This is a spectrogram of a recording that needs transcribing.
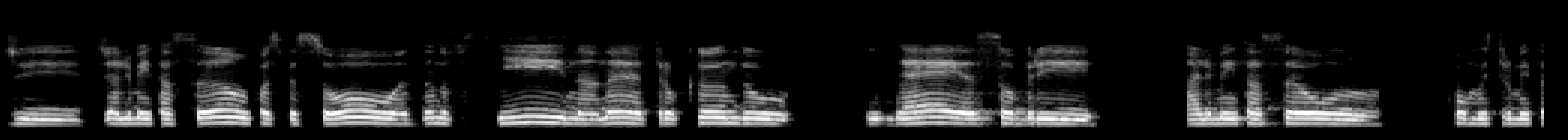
de, de alimentação com as pessoas, dando oficina, né? Trocando ideias sobre alimentação como instrumento,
